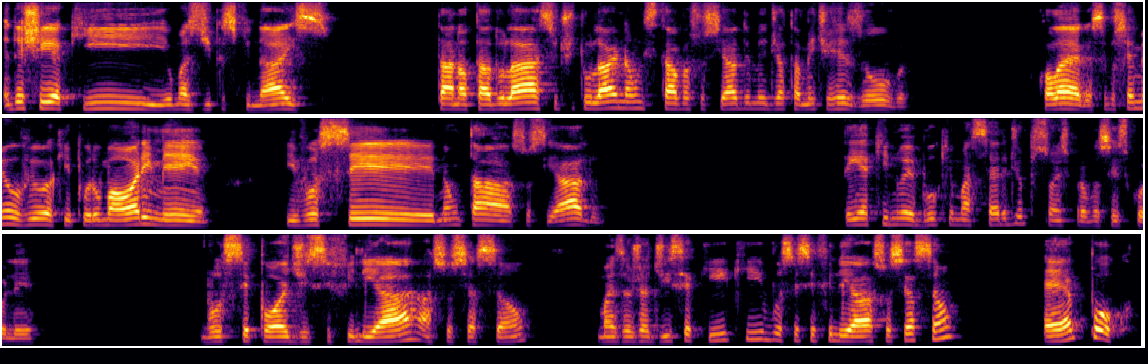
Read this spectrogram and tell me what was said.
eu deixei aqui umas dicas finais. Está anotado lá, se o titular não estava associado, imediatamente resolva. Colega, se você me ouviu aqui por uma hora e meia e você não está associado, tem aqui no e-book uma série de opções para você escolher. Você pode se filiar à associação, mas eu já disse aqui que você se filiar à associação é pouco.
